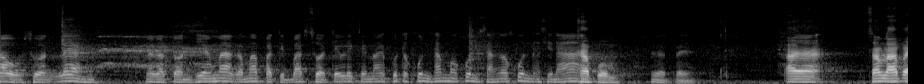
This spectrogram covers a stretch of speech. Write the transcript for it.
เช้าสวดแรงแล้วก็ตอนเที่ยงมากก็มาปฏิบัติสวดจักเล็กจักน้อยพุทธคุณธรรมคุณสังฆคุณจังซี่นะครับผมเลือดไปอ่าสำหรับไป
